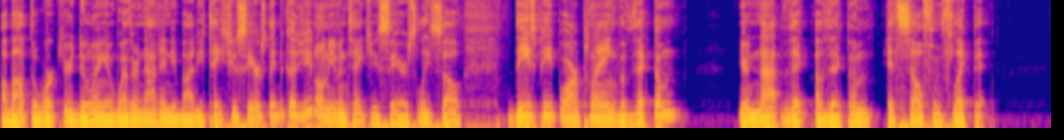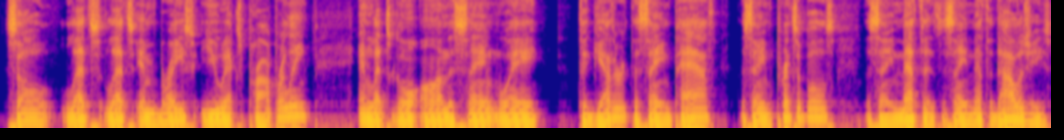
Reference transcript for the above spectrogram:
about the work you're doing and whether or not anybody takes you seriously because you don't even take you seriously. So these people are playing the victim you're not vic- a victim it's self-inflicted so let's let's embrace ux properly and let's go on the same way together the same path the same principles the same methods the same methodologies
